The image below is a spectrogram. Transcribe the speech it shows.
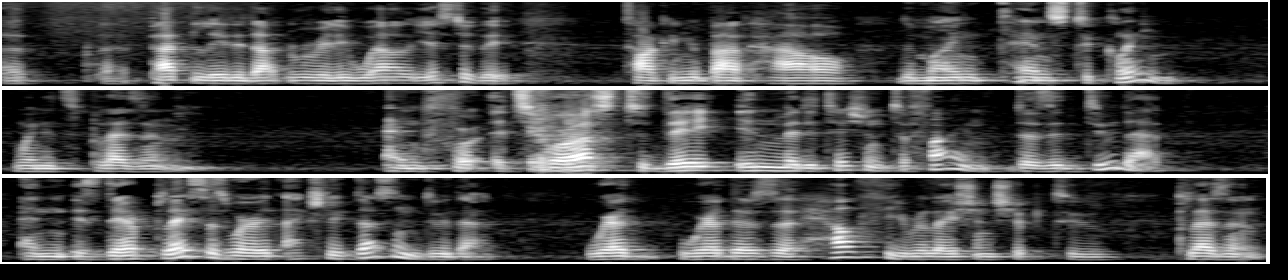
Uh, Pat laid it out really well yesterday, talking about how the mind tends to cling when it's pleasant. And for, it's for us today in meditation to find does it do that? And is there places where it actually doesn't do that? Where, where there's a healthy relationship to pleasant,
